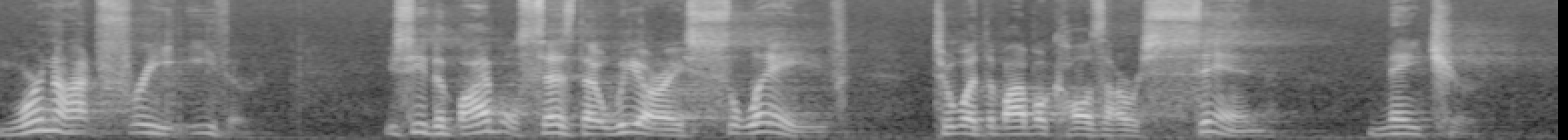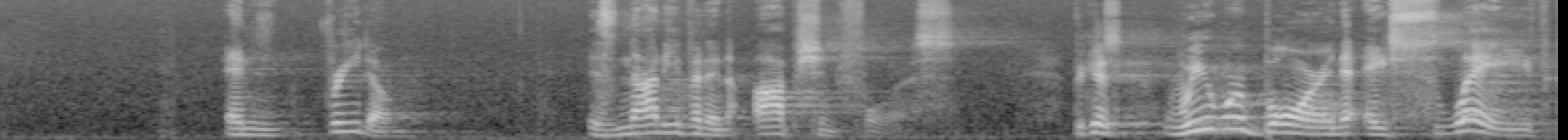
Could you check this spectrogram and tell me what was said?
we're not free either. You see, the Bible says that we are a slave to what the Bible calls our sin nature. And freedom is not even an option for us. Because we were born a slave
